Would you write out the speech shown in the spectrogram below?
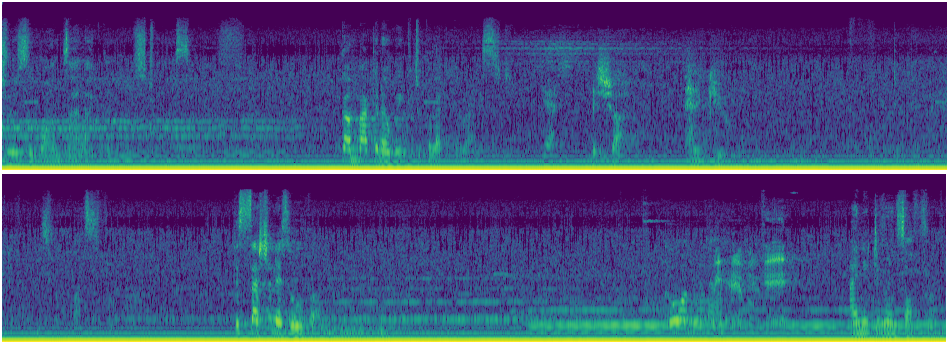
Choose the ones I like the most myself. Come back in a week to collect the rest. Yes, Miss Shah. Thank you. Declare my head of this request for now. The session is over. Go on with that. Behave, okay? I need to rinse off for a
